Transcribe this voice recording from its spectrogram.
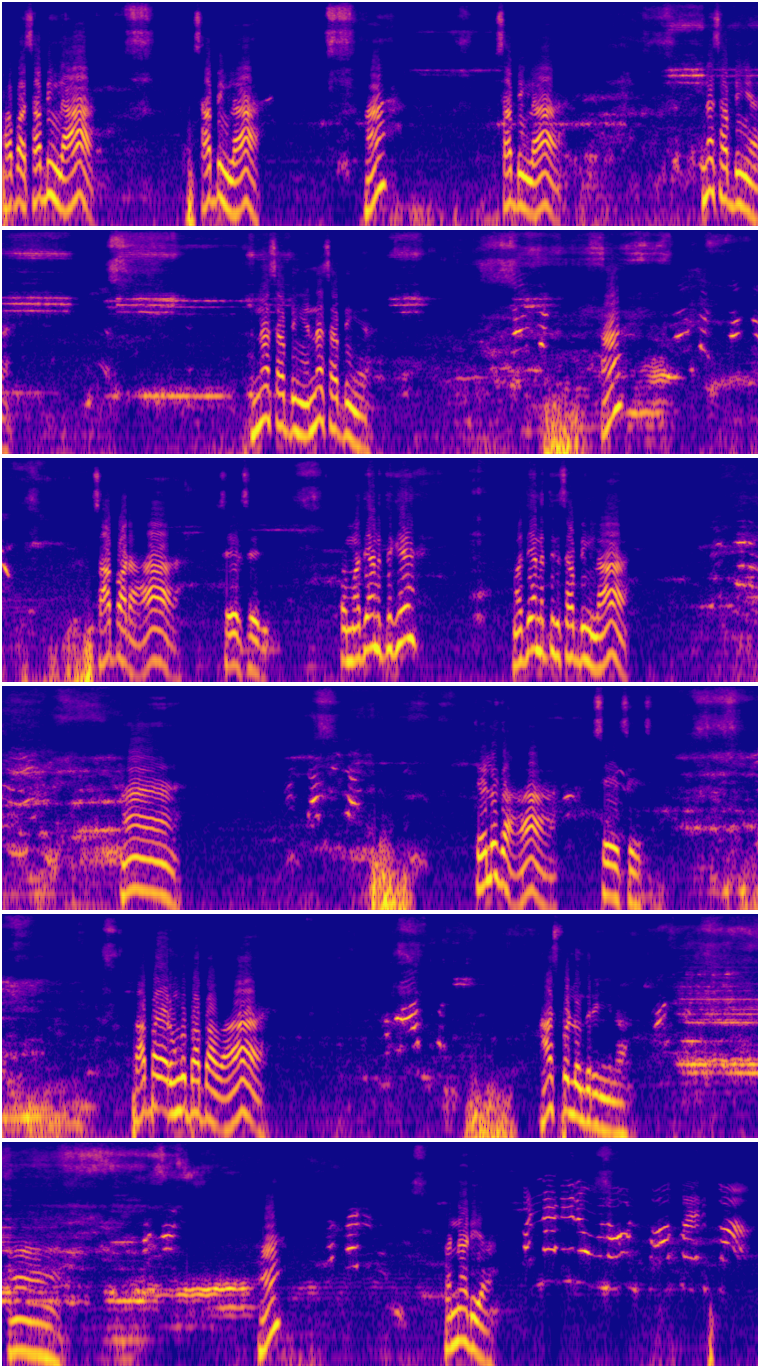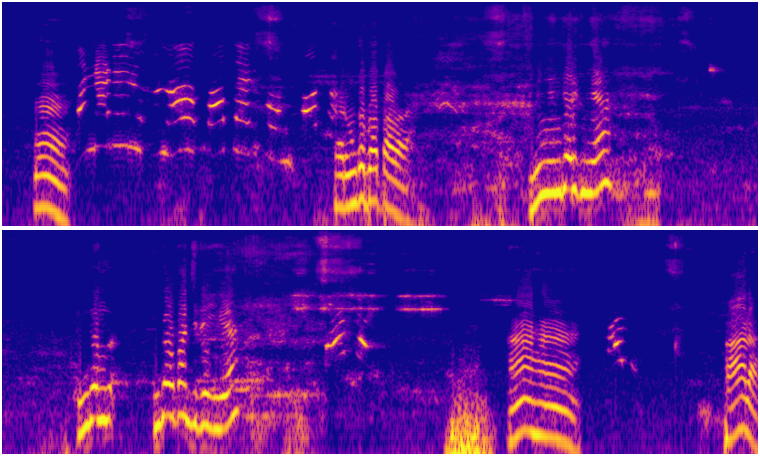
பாப்பா சாப்பிட்டீங்களா? சாப்பிட்டீங்களா? ஆ? சாப்பிட்டீங்களா? என்ன சாப்பிட்டீங்க? என்ன சாப்பிட்டீங்க? என்ன சாப்பிட்டீங்க? ஆ? சாப்பாடா? சரி சரி. இப்போ மத்தியானத்துக்கு? மத்தியானத்துக்கு சாப்பிட்டீங்களா? ஆ. தெலுங்கா? சரி சரி சரி. பாப்பா யார்? உங்க பாப்பாவா? ஹாஸ்பிட்டல் வந்துருக்கீங்களா? ஆ. ஆ? கண்ணாடியா? ஆ. யார் உங்க பாப்பாவா? நீங்க எங்க இருக்கீங்க? இங்க உங்க இங்க உட்காந்துட்டு இருக்கீங்க? ஆஹா. பாலா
